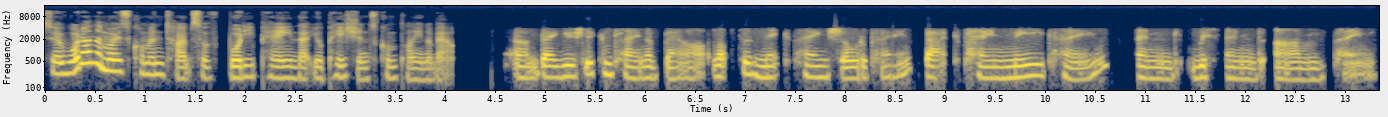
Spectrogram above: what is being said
So, what are the most common types of body pain that your patients complain about? Um, they usually complain about lots of neck pain, shoulder pain, back pain, knee pain, and wrist and arm pain.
